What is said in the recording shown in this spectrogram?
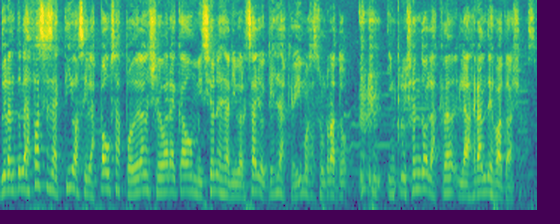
durante las fases activas y las pausas podrán llevar a cabo misiones de aniversario, que es las que vimos hace un rato, incluyendo las, grandes batallas.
